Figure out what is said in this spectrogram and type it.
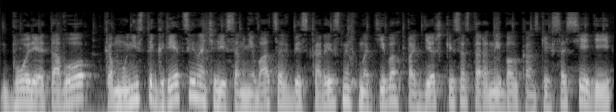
Более того, коммунисты Греции начали сомневаться в бескорыстных мотивах поддержки со стороны балканских соседей,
